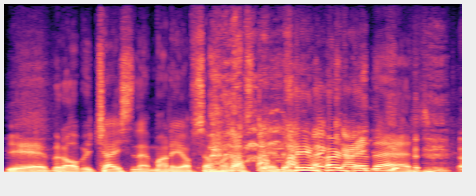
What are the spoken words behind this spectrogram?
Yeah, but I'll be chasing that money off someone else. Then don't you worry Okay. about that. Uh,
